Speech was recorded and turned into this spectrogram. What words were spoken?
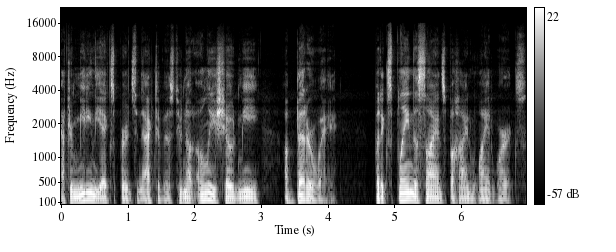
after meeting the experts and activists who not only showed me a better way, but explained the science behind why it works.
